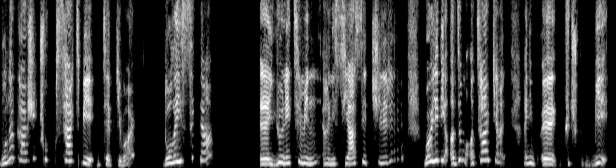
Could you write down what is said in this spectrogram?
buna karşı çok sert bir tepki var. Dolayısıyla e, yönetimin hani siyasetçilerin böyle bir adım atarken hani e, küçük bir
